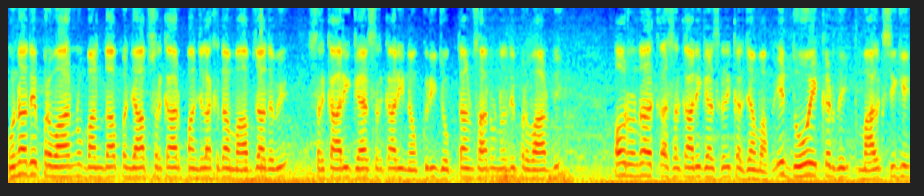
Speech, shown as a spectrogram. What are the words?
ਉਹਨਾਂ ਦੇ ਪਰਿਵਾਰ ਨੂੰ ਬਣਦਾ ਪੰਜਾਬ ਸਰਕਾਰ 5 ਲੱਖ ਦਾ ਮੁਆਵਜ਼ਾ ਦੇਵੇ। ਸਰਕਾਰੀ, ਗੈਰ ਸਰਕਾਰੀ ਨੌਕਰੀ ਯੋਗਤਾ ਅਨੁਸਾਰ ਉਹਨਾਂ ਦੇ ਪਰਿਵਾਰ ਦੀ ਔਰ ਉਹਨਾਂ ਦਾ ਸਰਕਾਰੀ ਗੈਰ ਸਰਕਾਰੀ ਕਰਜ਼ਾ ਮਾਫ। ਇਹ 2 ਏਕੜ ਦੇ ਮਾਲਕ ਸੀਗੇ।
